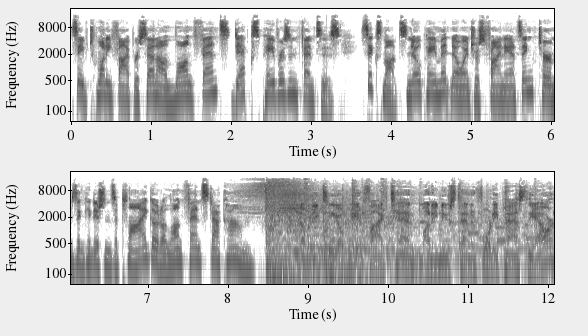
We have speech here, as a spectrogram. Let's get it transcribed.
Save 25% on long fence, decks, pavers, and fences. Six months, no payment, no interest financing. Terms and conditions apply. Go to longfence.com. WTOP at 510. Money News 10 and 40 past the hour.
